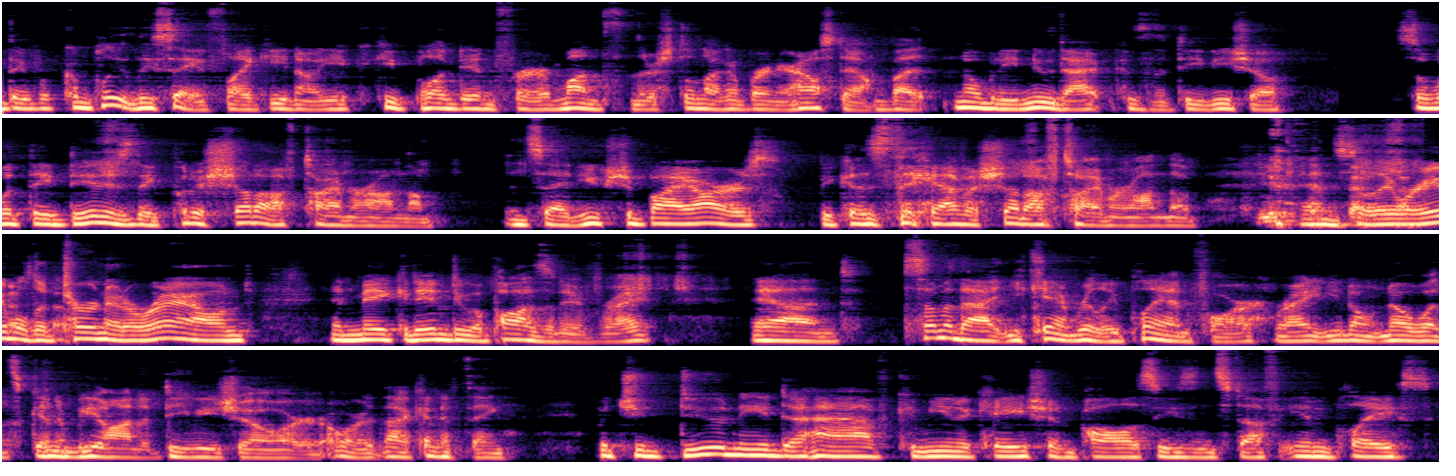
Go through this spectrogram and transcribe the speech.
they were completely safe. Like you know, you could keep plugged in for a month and they're still not going to burn your house down. But nobody knew that because of the TV show. So what they did is they put a shut off timer on them and said you should buy ours because they have a shut off timer on them. and so they were able to turn it around and make it into a positive, right? And some of that you can't really plan for, right? You don't know what's going to be on a TV show or, or that kind of thing. But you do need to have communication policies and stuff in place.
